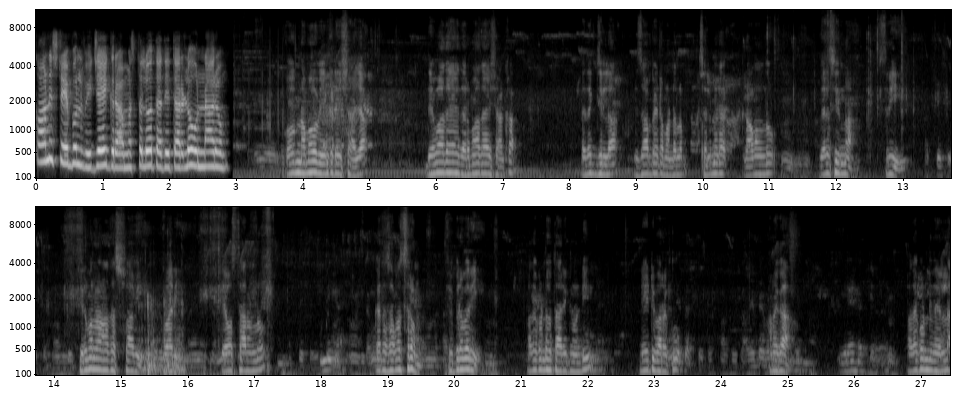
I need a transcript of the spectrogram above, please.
కానిస్టేబుల్ విజయ్ గ్రామస్తులు తదితరులు ఉన్నారు. ఓం నమో వెంకటేశాయ దేవాదాయ ధర్మాదాయ శాఖ మెదక్ జిల్లా నిజాంపేట మండలం చల్మెడ గ్రామంలో వెలసిన్న శ్రీ తిరుమలనాథ స్వామి వారి దేవస్థానంలో గత సంవత్సరం ఫిబ్రవరి పదకొండవ తారీఖు నుండి నేటి వరకు అనగా పదకొండు నెలల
